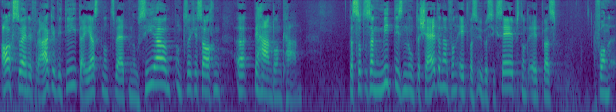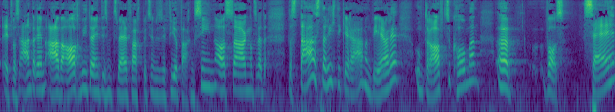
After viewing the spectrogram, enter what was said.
auch so eine Frage wie die der ersten und zweiten Usia und, und solche Sachen äh, behandeln kann dass sozusagen mit diesen Unterscheidungen von etwas über sich selbst und etwas von etwas anderem, aber auch wieder in diesem zweifach- bzw. vierfachen Sinn aussagen und so weiter, dass das der richtige Rahmen wäre, um drauf zu kommen, äh, was Sein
